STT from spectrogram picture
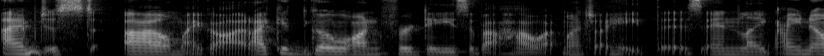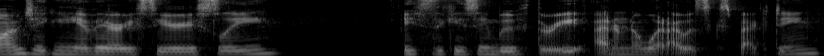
I'm just, oh my God. I could go on for days about how much I hate this. And like, I know I'm taking it very seriously. It's the Kissing Booth 3. I don't know what I was expecting.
